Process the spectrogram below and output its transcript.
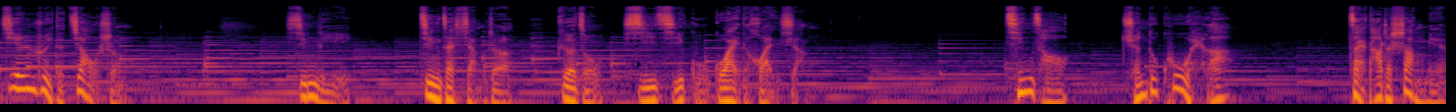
尖锐的叫声。心里，竟在想着各种稀奇古怪的幻想。青草全都枯萎了，在它的上面，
